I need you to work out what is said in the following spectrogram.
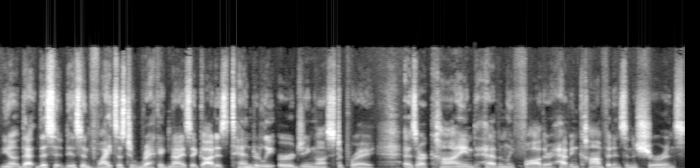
you know, that this, this invites us to recognize that God is tenderly urging us to pray as our kind Heavenly Father, having confidence and assurance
